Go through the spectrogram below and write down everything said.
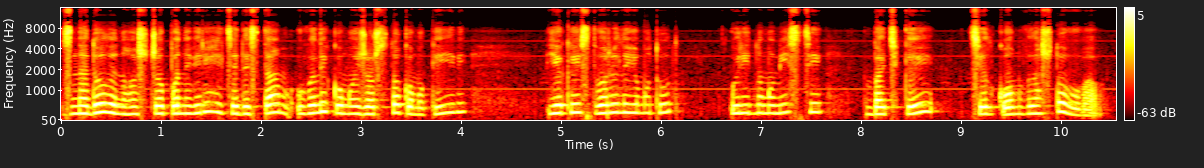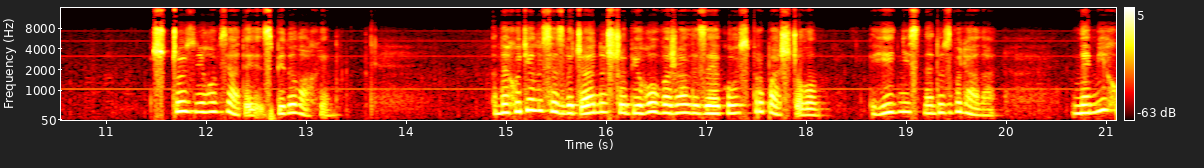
знедоленого, що поневіряється десь там, у великому і жорстокому Києві, який створили йому тут, у рідному місці, батьки цілком влаштовував. Що з нього взяти, з бідолахи? Не хотілося, звичайно, щоб його вважали за якогось пропащого. Гідність не дозволяла. Не міг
